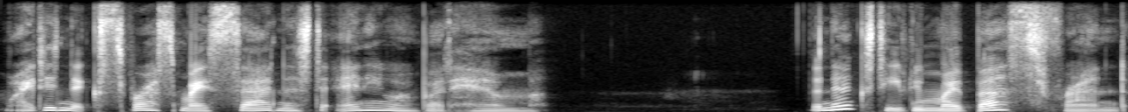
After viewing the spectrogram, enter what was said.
why I didn't express my sadness to anyone but him. The next evening, my best friend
